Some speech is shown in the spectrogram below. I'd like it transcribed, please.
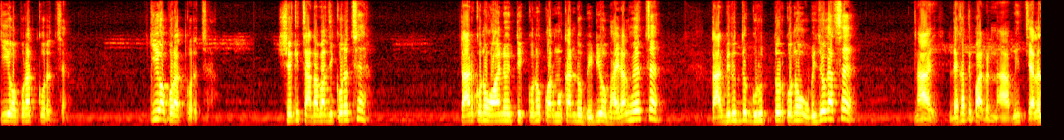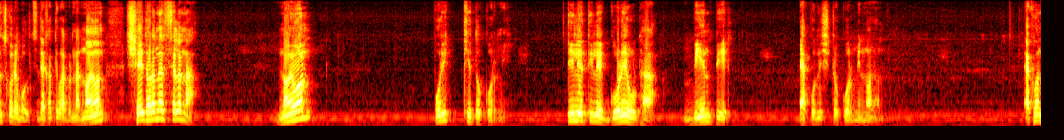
কি অপরাধ করেছে? কি অপরাধ করেছে? সে কি চাঁদাবাজি করেছে? তার কোনো অনৈতিক কোনো কর্মকাণ্ড, ভিডিও ভাইরাল হয়েছে? তার বিরুদ্ধে গুরুত্বর কোনো অভিযোগ আছে? নাই, দেখাতে পারবেন না। আমি চ্যালেঞ্জ করে বলছি, দেখাতে পারবেন না। নয়ন, সেই ধরনের ছেলে না। নয়ন, পরীক্ষিত কর্মী। তিলে তিলে গড়ে ওঠা বিএনপির একনিষ্ঠ কর্মী নয়ন। এখন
